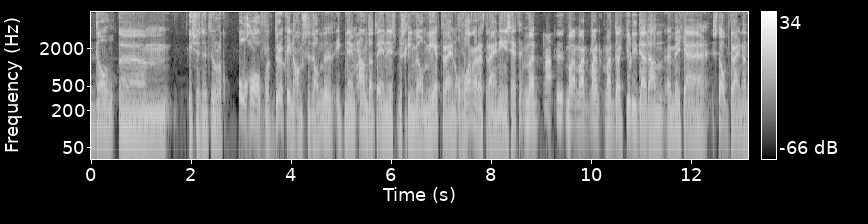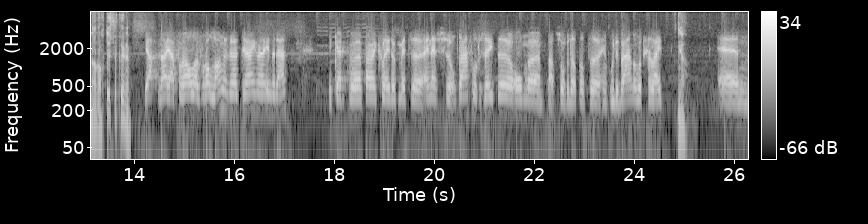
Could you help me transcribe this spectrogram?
dan ehm, is het natuurlijk ongelooflijk druk in Amsterdam. Ik neem aan dat de NS misschien wel meer treinen of langere treinen inzet. Maar, eh, maar, maar, maar, maar dat jullie daar dan met je stoomtreinen dan nog tussen kunnen. Ja, nou ja, vooral, vooral langere treinen inderdaad. Ik heb eh, een paar weken geleden ook met eh, NS eh, op tafel gezeten om nou, te zorgen dat dat in goede banen wordt geleid. Ja. En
